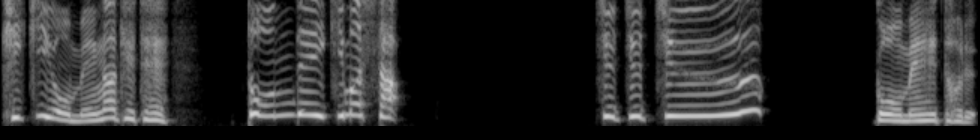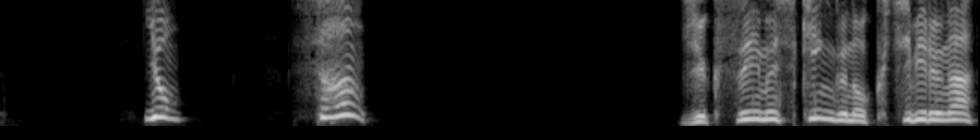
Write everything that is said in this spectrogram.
危機をめがけて、飛んでいきました。チュチュチュー !5 メートル。4、3、熟睡虫キングの唇が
